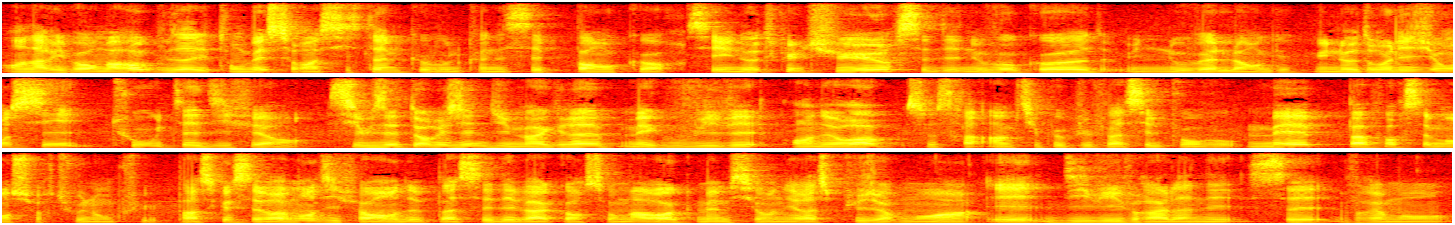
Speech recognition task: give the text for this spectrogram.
En arrivant au Maroc, vous allez tomber sur un système que vous ne connaissez pas encore. C'est une autre culture, c'est des nouveaux codes, une nouvelle langue, une autre religion aussi, tout est différent. Si vous êtes origine du Maghreb mais que vous vivez en Europe, ce sera un petit peu plus facile pour vous. Mais pas forcément surtout non plus. Parce que c'est vraiment différent de passer des vacances au Maroc, même si on y reste plusieurs mois, et d'y vivre à l'année. C'est vraiment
